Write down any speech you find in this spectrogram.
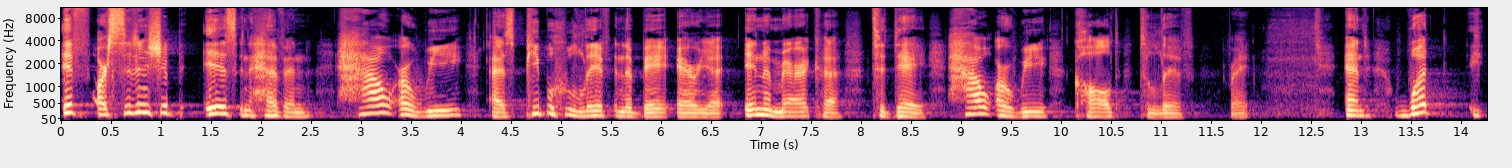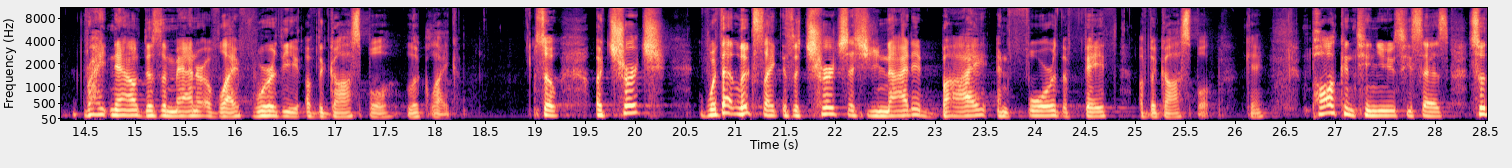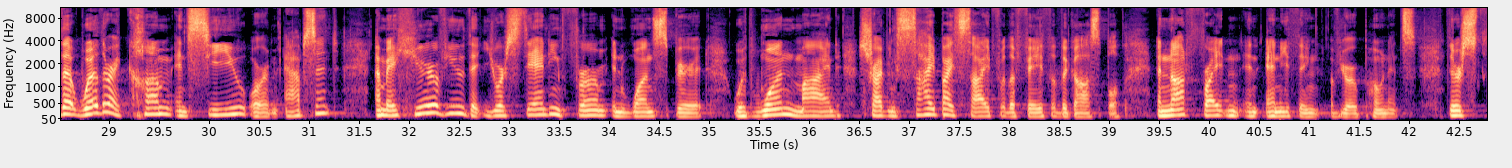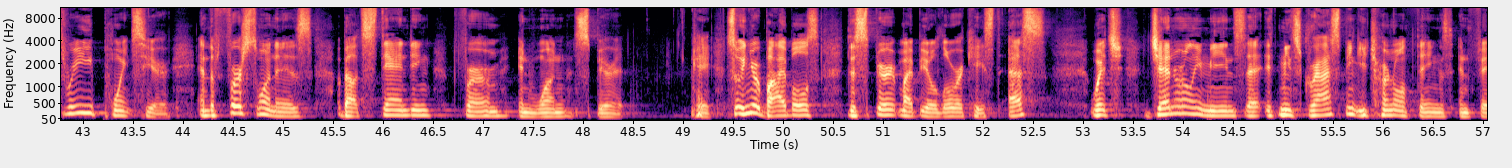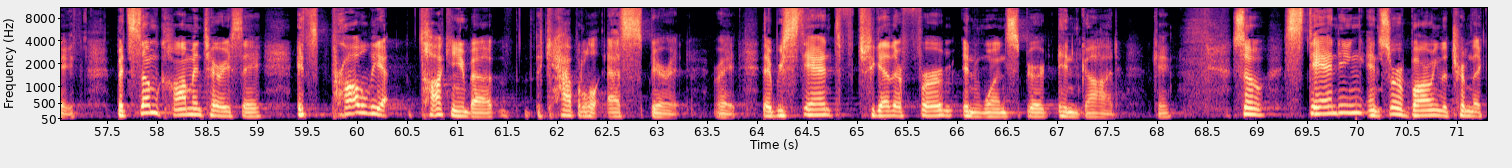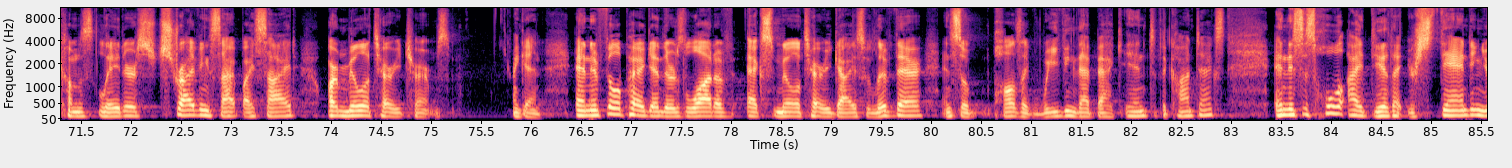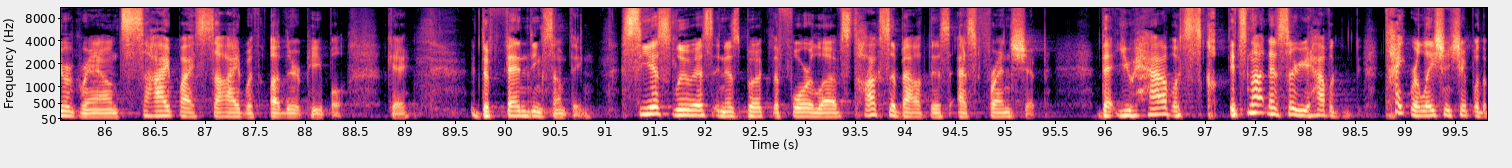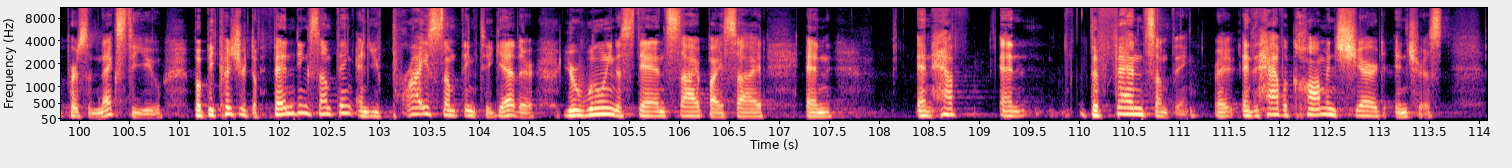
if our citizenship is in heaven, how are we, as people who live in the Bay Area in America today, how are we called to live, right? And what right now does the manner of life worthy of the gospel look like? So, a church, what that looks like is a church that's united by and for the faith of the gospel. Okay? Paul continues, he says, so that whether I come and see you or am absent, I may hear of you that you are standing firm in one spirit, with one mind, striving side by side for the faith of the gospel, and not frightened in anything of your opponents. There's three points here, and the first one is about standing firm in one spirit. Okay, so in your Bibles, the spirit might be a lowercase s, which generally means that it means grasping eternal things in faith. But some commentaries say it's probably talking about the capital S spirit, right? That we stand together firm in one spirit in God, okay? So, standing and sort of borrowing the term that comes later, striving side by side, are military terms again. And in Philippi, again, there's a lot of ex military guys who live there. And so Paul's like weaving that back into the context. And it's this whole idea that you're standing your ground side by side with other people, okay? Defending something. C.S. Lewis, in his book, The Four Loves, talks about this as friendship. That you have a, it's not necessarily you have a tight relationship with the person next to you, but because you're defending something and you prize something together, you're willing to stand side by side and and have and defend something, right? And have a common shared interest.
